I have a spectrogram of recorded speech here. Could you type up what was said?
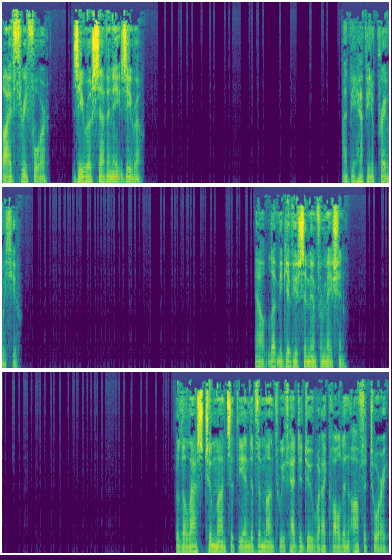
534 0780. I'd be happy to pray with you. Now, let me give you some information. For the last two months, at the end of the month, we've had to do what I called an offertory.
